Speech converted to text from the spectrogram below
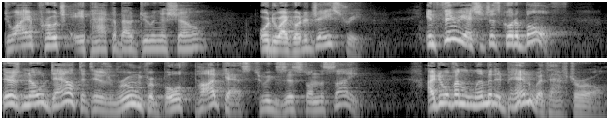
Do I approach AIPAC about doing a show? Or do I go to J Street? In theory, I should just go to both. There's no doubt that there's room for both podcasts to exist on the site. I do have unlimited bandwidth after all.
